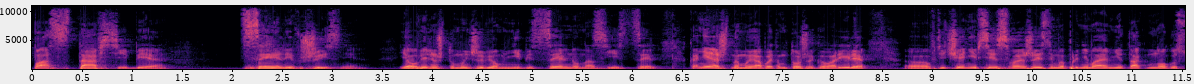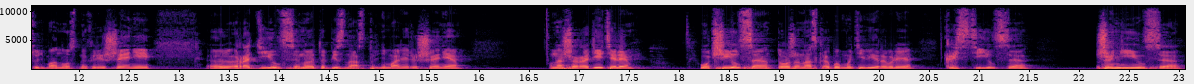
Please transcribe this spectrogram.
поставь себе цели в жизни. Я уверен, что мы живем не бесцельно, у нас есть цель. Конечно, мы об этом тоже говорили. Э, в течение всей своей жизни мы принимаем не так много судьбоносных решений. Э, родился, но это без нас принимали решения наши родители. Учился, тоже нас как бы мотивировали. Крестился, женился,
